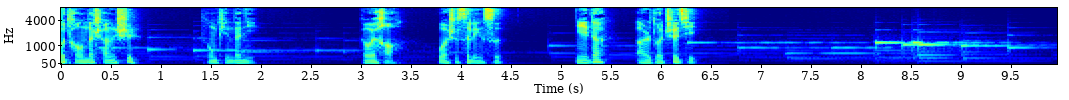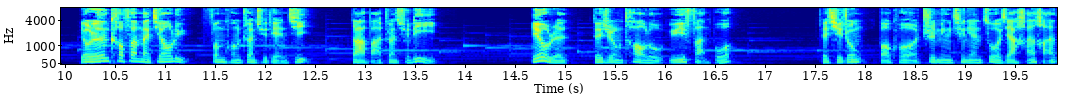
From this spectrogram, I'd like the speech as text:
不同的城市，同频的你。各位好，我是四零四，你的耳朵知己。有人靠贩卖焦虑疯狂赚取点击，大把赚取利益；也有人对这种套路予以反驳。这其中包括知名青年作家韩寒。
